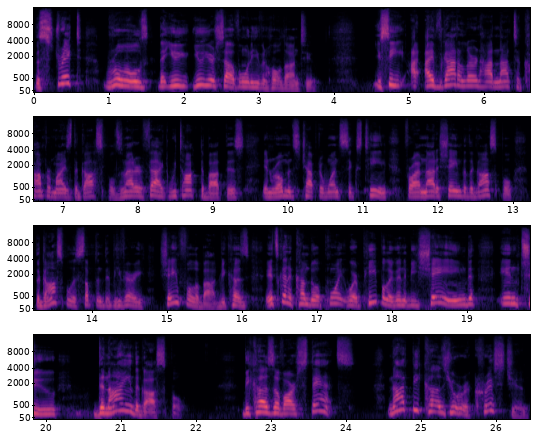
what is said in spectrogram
the strict rules that you you yourself won't even hold on to?" You see, I, have got to learn how not to compromise the gospel. As a matter of fact, we talked about this in Romans chapter 1, 16, for I'm not ashamed of the gospel. The gospel is something to be very shameful about because it's going to come to a point where people are going to be shamed into denying the gospel because of our stance. Not because you're a Christian,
